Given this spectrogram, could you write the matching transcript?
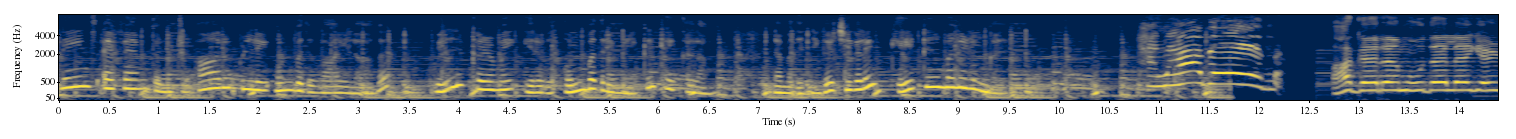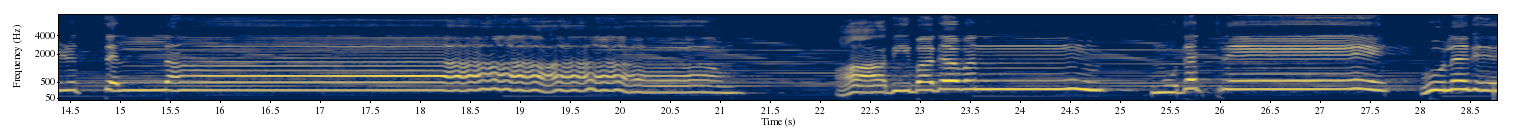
Planes FM தொண்ணூற்றி ஆறு புள்ளி ஒன்பது வாயிலாக வெள்ளிக்கிழமை இரவு ஒன்பதரை மணிக்கு கேட்கலாம். நமது நிகழ்ச்சிகளை கேட்டு மகிழுங்கள். அகர முதல எழுத்தெல்லாம். ஆதிபகவன் முதற்றே உலகு.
